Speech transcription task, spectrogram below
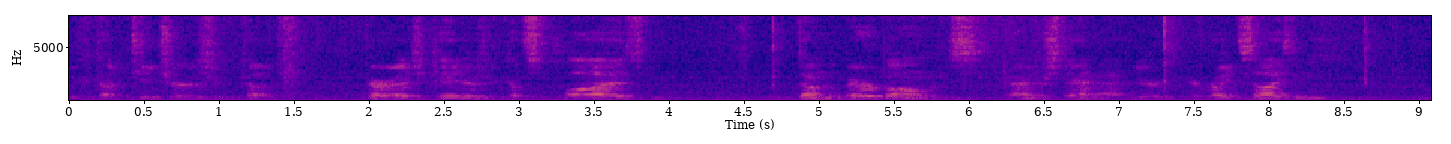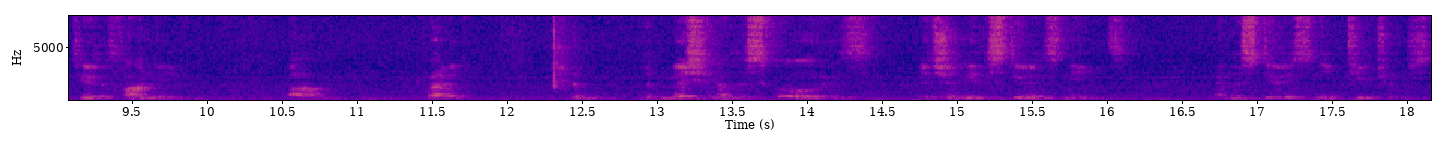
we've cut teachers, we've cut paraeducators, we've cut supplies, we've done the bare bones. And I understand that, you're, you're right sizing to the funding. Um, But the, the mission of the school is, it should be the students' needs. And the students need teachers.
